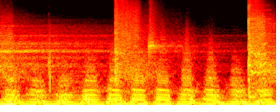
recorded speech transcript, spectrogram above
嗯嗯嗯嗯嗯嗯嗯嗯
